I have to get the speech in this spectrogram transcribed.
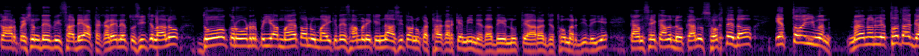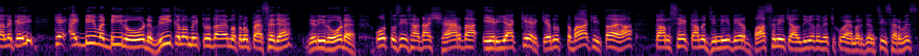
ਕਾਰਪੋਰੇਸ਼ਨ ਦੇ ਵੀ ਸਾਡੇ ਹੱਥ ਖੜੇ ਨੇ, ਤੁਸੀਂ ਚਲਾ ਲਓ। 2 ਕਰੋੜ ਰੁਪਈਆ ਮੈਂ ਤੁਹਾਨੂੰ ਮਾਈਕ ਦੇ ਸਾਹਮਣੇ ਕਹਿੰਦਾ, ਅਸੀਂ ਤੁਹਾਨੂੰ ਇਕੱਠਾ ਕਰਕੇ ਮਹੀਨੇ ਦਾ ਦੇਣ ਨੂੰ ਤਿਆਰ ਹਾਂ ਜਿੱਥੋਂ ਮਰਜ਼ੀ ਦਈਏ। ਕਮ ਸੇ ਕਮ ਲੋਕਾਂ ਨੂੰ ਸੁੱਖ ਤੇ ਦਿਓ। ਇਤੋਂ ਈਵਨ ਮੈਂ ਉਹਨਾਂ ਨੂੰ ਇੱਥੋਂ ਤੱਕ ਗੱਲ ਕਹੀ ਕਿ ਐਡੀ ਵੱਡੀ ਰੋਡ 20 ਕਿਲੋਮੀਟਰ ਦਾ ਇਹ ਮਤਲਬ ਪੈਸੇਜ ਹੈ। ਜਿਹੜੀ ਰੋਡ ਹੈ, ਉਹ ਤੁਸੀਂ ਸਾਡਾ ਸ਼ਹਿਰ ਦਾ ਏਰੀਆ ਘੇਰ ਕੇ ਉਹਨੂੰ ਤਬਾਹ ਕੀਤਾ ਹੋਇਆ। ਕਮ ਸੇ ਕਮ ਜਿੰਨੀ ਦੇਰ ਬੱਸ ਨਹੀਂ ਚੱਲਦੀ, ਉਹਦੇ ਵਿੱਚ ਕੋਈ ਐਮਰਜੈਂਸੀ ਸਰਵਿਸ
